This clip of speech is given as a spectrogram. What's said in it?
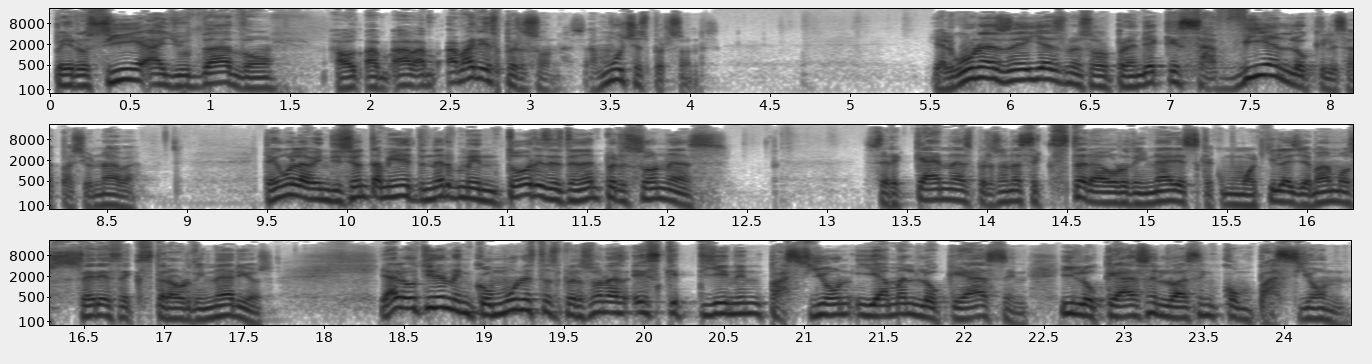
Pero sí he ayudado a varias personas, a muchas personas. Y algunas de ellas me sorprendía que sabían lo que les apasionaba. Tengo la bendición también de tener mentores, de tener personas cercanas, personas extraordinarias, que como aquí las llamamos, seres extraordinarios. Y algo tienen en común estas personas es que tienen pasión y aman lo que hacen. Y lo que hacen lo hacen con pasión.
